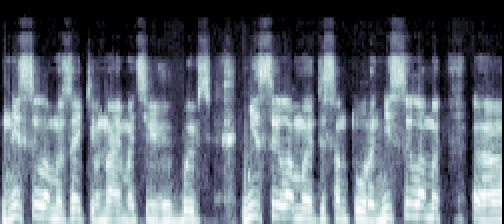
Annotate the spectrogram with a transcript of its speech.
ні силами зеків, найманців і вбивць, ні силами десантури, ні силами е,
